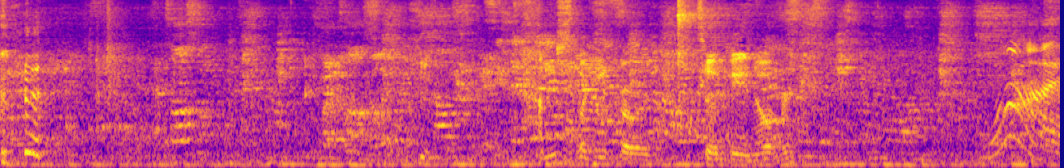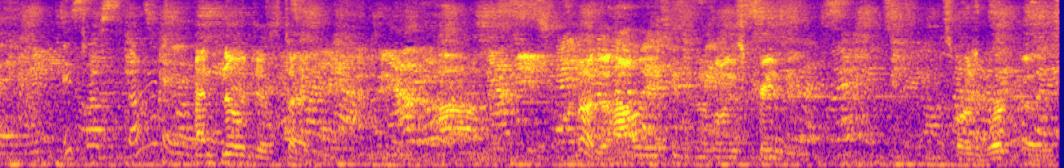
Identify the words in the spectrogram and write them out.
I'm just looking forward to it being over. Why? It just started. I know it just started. No, the holiday season is always crazy as far as work goes.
